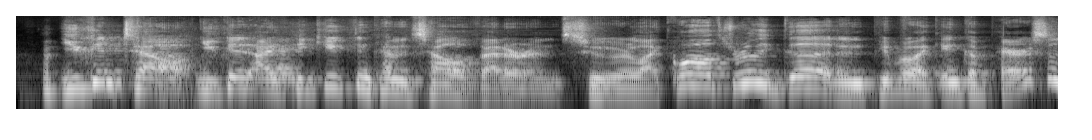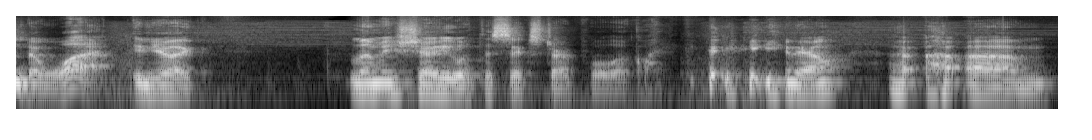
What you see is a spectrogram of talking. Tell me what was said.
you can tell. You can. I think you can kind of tell veterans who are like, "Well, it's really good," and people are like, "In comparison to what?" And you're like, "Let me show you what the six star pool look like." you know. um,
